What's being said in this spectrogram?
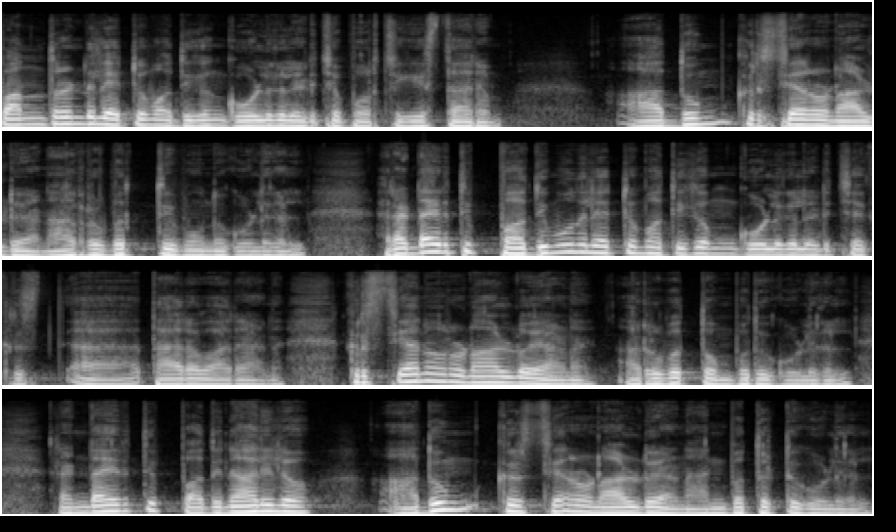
പന്ത്രണ്ടിൽ ഏറ്റവും അധികം ഗോളുകൾ അടിച്ച പോർച്ചുഗീസ് താരം അതും ക്രിസ്ത്യാനോ റൊണാൾഡോയാണ്. അറുപത്തി മൂന്ന് ഗോളുകൾ. രണ്ടായിരത്തി പതിമൂന്നിൽ ഏറ്റവും അധികം ഗോളുകൾ അടിച്ച ക്രിസ് താരവാരാണ് ക്രിസ്ത്യാനോ റൊണാൾഡോയാണ്. അറുപത്തൊമ്പത് ഗോളുകൾ. രണ്ടായിരത്തി പതിനാലിലോ അതും ക്രിസ്ത്യാനോ റൊണാൾഡോയാണ് അൻപത്തെട്ട് ഗോളുകൾ.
